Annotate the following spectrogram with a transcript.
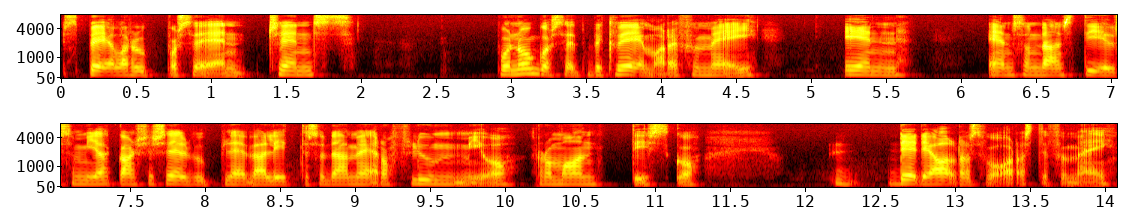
spelar upp på scen känns på något sätt bekvämare för mig än en sån där stil som jag kanske själv upplever lite sådär mera flummig och romantisk. Och det är det allra svåraste för mig.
